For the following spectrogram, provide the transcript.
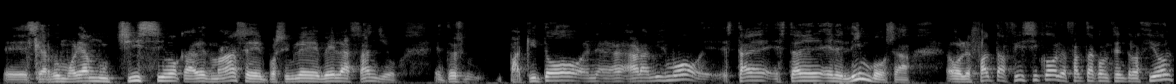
Eh, se rumorea muchísimo cada vez más el posible Vela Sancho. Entonces, Paquito ahora mismo está, está en el limbo. O sea, o le falta físico, le falta concentración,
